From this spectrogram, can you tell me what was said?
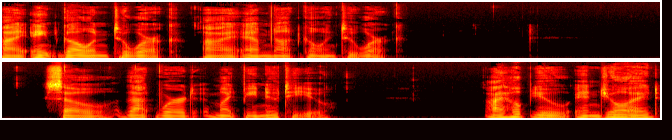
I ain't going to work. I am not going to work. So that word might be new to you. I hope you enjoyed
